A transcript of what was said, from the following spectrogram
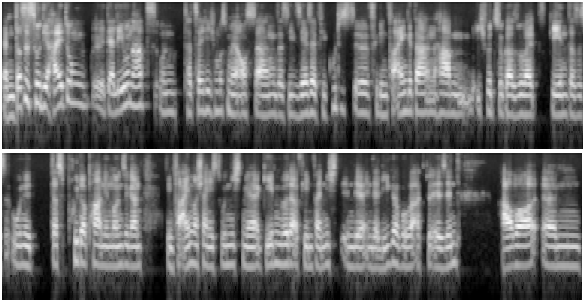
Ähm, das ist so die Haltung äh, der Leonards und tatsächlich muss man ja auch sagen, dass sie sehr, sehr viel Gutes äh, für den Verein getan haben. Ich würde sogar so weit gehen, dass es ohne das Brüderpaar in den 90ern den Verein wahrscheinlich so nicht mehr geben würde. Auf jeden Fall nicht in der, in der Liga, wo wir aktuell sind. Aber ähm,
